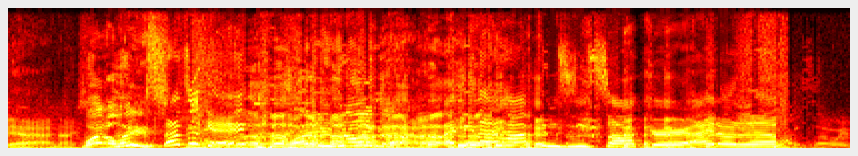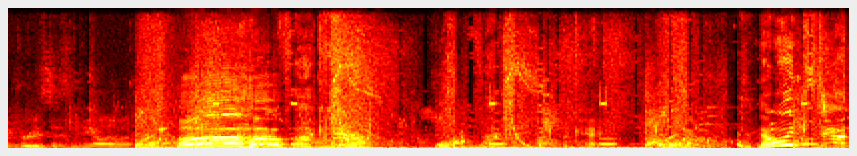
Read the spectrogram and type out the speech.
Yeah, nice. What, Elise? That's okay. Why are you doing that? I mean, that happens in soccer. I don't know. Oh, fuck. Okay. No, it's down.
